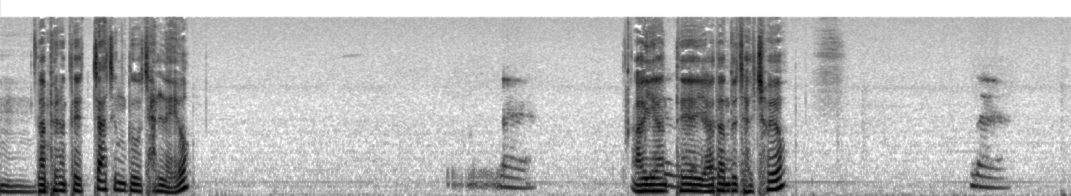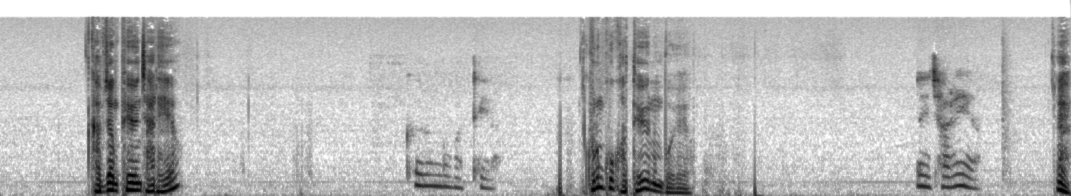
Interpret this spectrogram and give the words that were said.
음, 남편한테 짜증도 잘 내요? 네, 아이한테 야단도. 잘 쳐요? 네. 감정 표현 잘 해요? 그런 것 같아요. 그런 거 같아요는 뭐예요? 네, 잘해요. 네,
